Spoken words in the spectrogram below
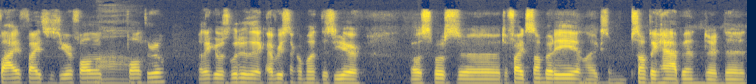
five fights this year fall Wow. fall through. I think it was literally like every single month this year. I was supposed to to fight somebody, and like some something happened, and then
